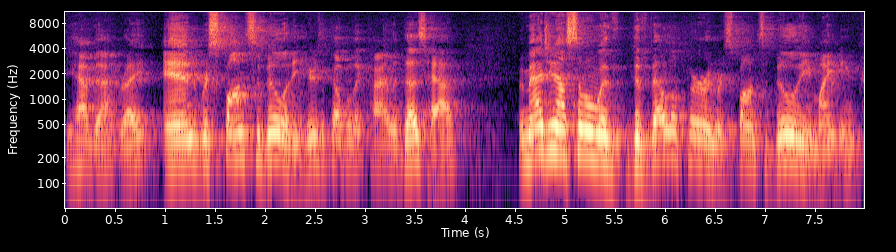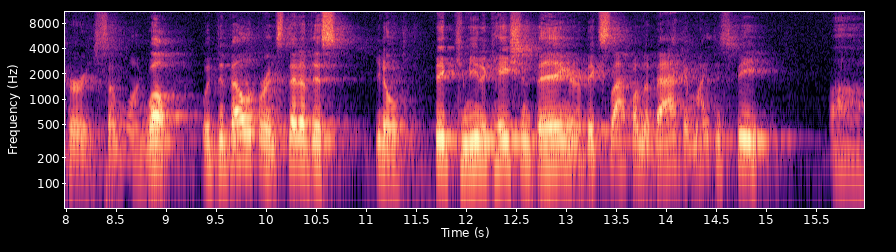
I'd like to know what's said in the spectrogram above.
You have that, right? And responsibility. Here's a couple that Kyla does have. Imagine how someone with developer and responsibility might encourage someone. Well, with developer, instead of this, you know, big communication thing or a big slap on the back, it might just be, uh,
